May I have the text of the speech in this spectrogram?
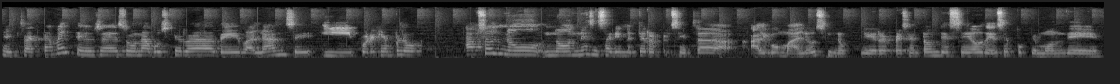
exactamente, o sea, es una búsqueda de balance y, por ejemplo, Absol no, no necesariamente representa algo malo, sino que representa un deseo de ese Pokémon de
